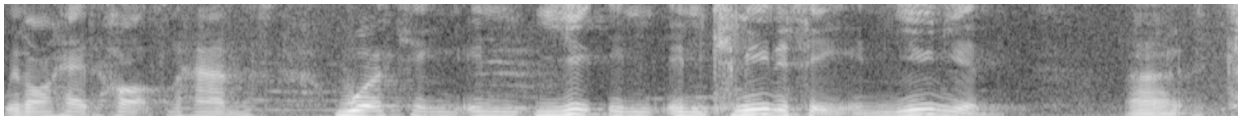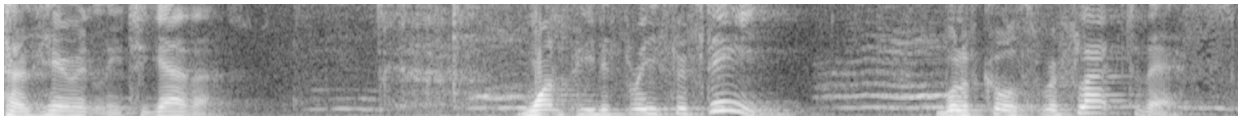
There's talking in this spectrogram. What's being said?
with our head, hearts, and hands, working in, in, in community, in union, uh, coherently together. 1 Peter 3:15 will of course reflect this.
